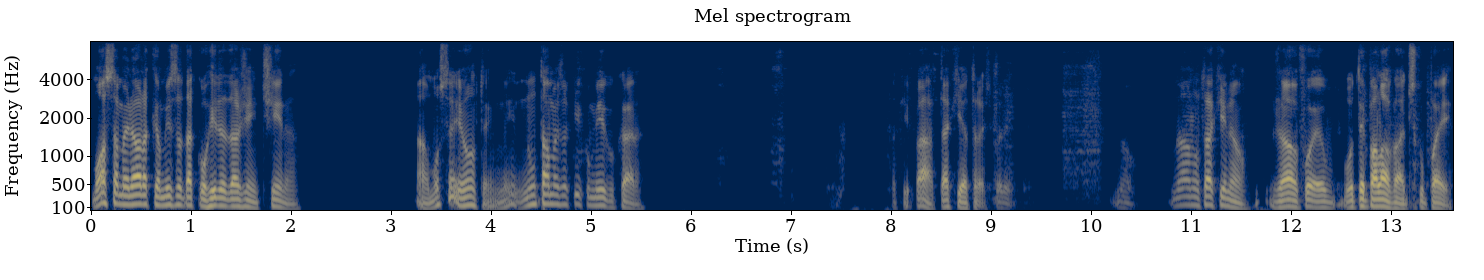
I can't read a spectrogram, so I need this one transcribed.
mostra melhor a camisa da corrida da Argentina. Ah, mostrei ontem. Não tá mais aqui comigo, cara. Tá aqui, ah, tá aqui atrás. Peraí. Não. Não, não tá aqui não. Já foi, eu botei para lavar, desculpa aí.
